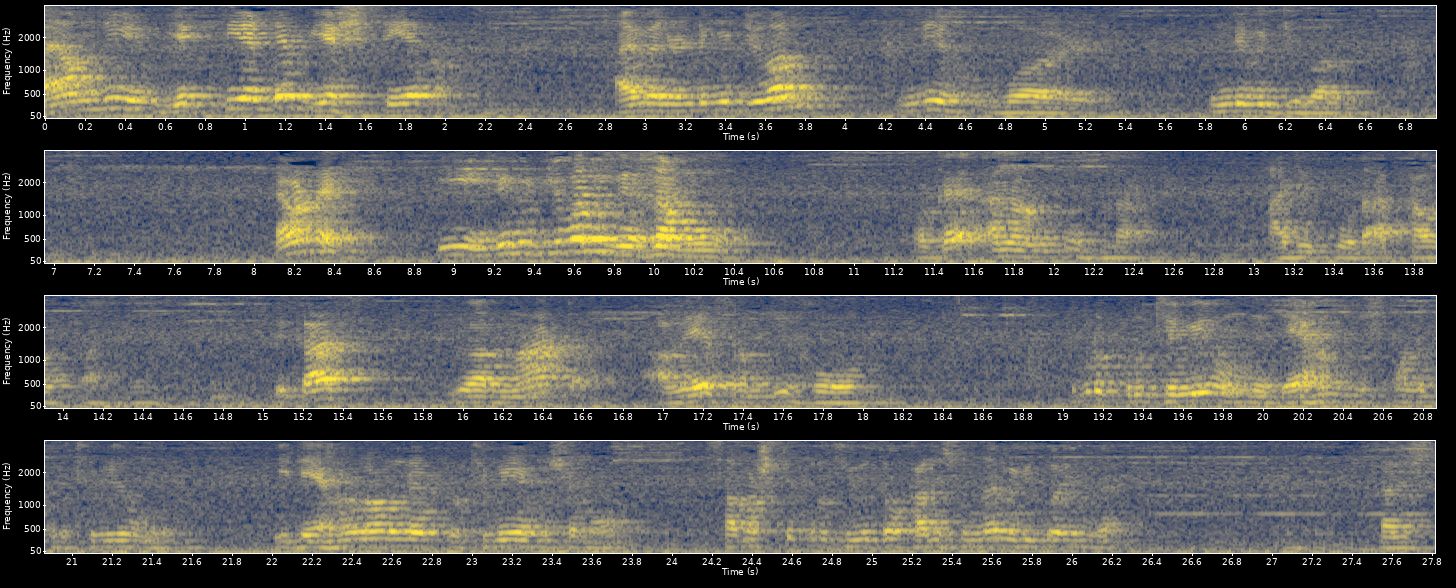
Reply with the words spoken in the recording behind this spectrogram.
ఐఆమ్ ది వ్యక్తి అంటే వ్యష్టి అని అర్థం. I'm an individual in the world individual ఏమండి ఈ ఇండివిజువల్ నిజము ఓకే అని అనుకుంటున్నారు. అది కూడా కల్పన because you are not away from the home ఇప్పుడు పృథివీ ఉంది దేహం చూసుకోండి పృథివీ ఉంది. ఈ దేహంలో ఉండే పృథివీ అంశము సమష్టి పృథివీతో కలిసి ఉందా విడిపోయిందా? కలిసి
